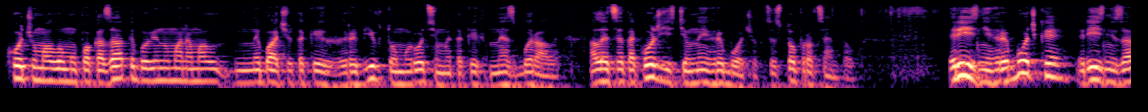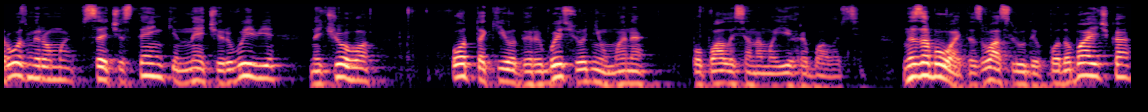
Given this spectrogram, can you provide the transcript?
Хочу малому показати, бо він у мене мал... не бачив таких грибів. В тому році ми таких не збирали. Але це також їстівний грибочок, це 100%. Різні грибочки, різні за розмірами, все чистенькі, не червиві, нічого. От такі от гриби сьогодні у мене попалися на моїй грибалочці. Не забувайте, з вас, люди, вподобаєчка,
